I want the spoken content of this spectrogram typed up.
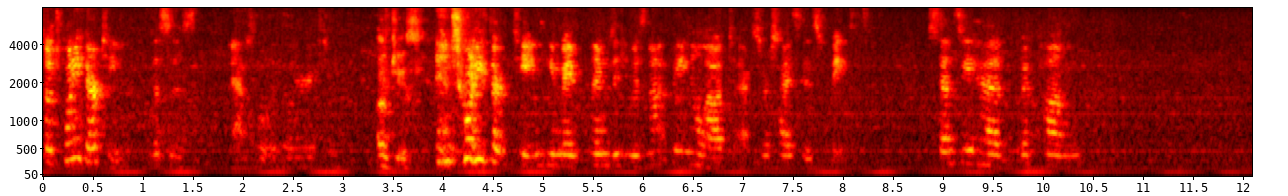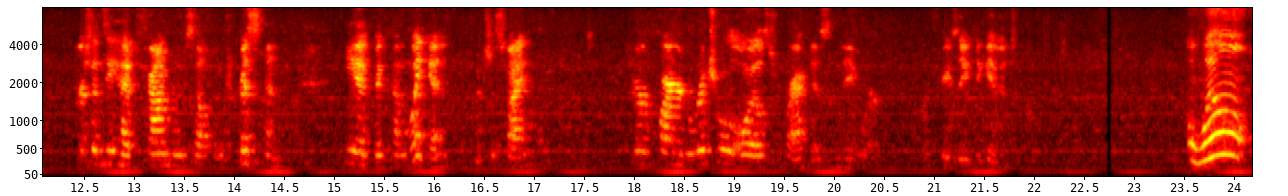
So 2013. This is absolutely hilarious. Oh jeez. In 2013, he made claims that he was not being allowed to exercise his faith since he had become, or since he had found himself in prison. He had become Wiccan, which is fine. It required ritual oils to practice, and they were refusing to give it to him. Well,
